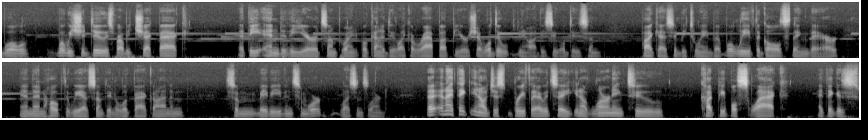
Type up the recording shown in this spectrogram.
we'll what we should do is probably check back at the end of the year at some point. We'll kind of do like a wrap up year show. We'll do you know obviously we'll do some podcasts in between, but we'll leave the goals thing there, and then hope that we have something to look back on and some maybe even some more lessons learned. And I think you know just briefly, I would say you know learning to cut people slack, I think has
